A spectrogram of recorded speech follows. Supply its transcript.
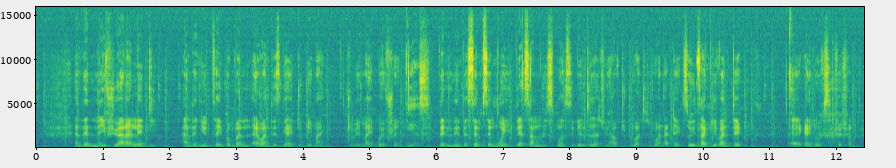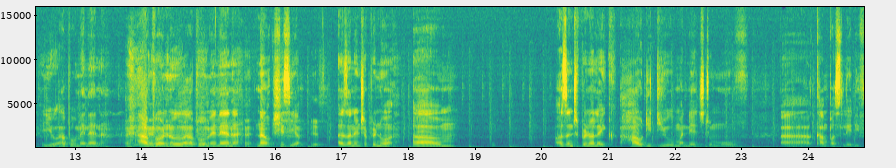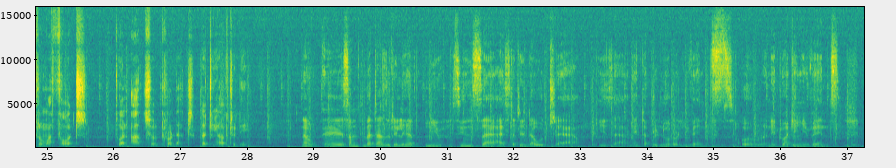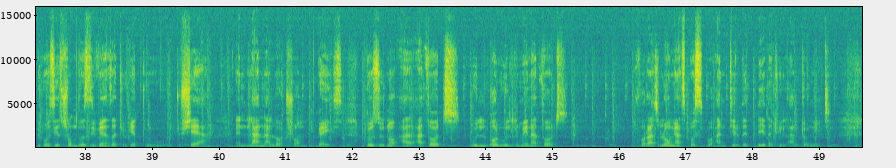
And then if you are a lady and then you say kwamba i want this guy to be my to be my boyfriend. Yes. then in the same same way there's some responsibility that you have to do what to undertake. So it's a give and take uh, kind of situation. You hapo umenena. Hapo no hapo umenena. Now shisia yes. as an entrepreneur um, as an entrepreneur like how did you manage to move uh, campus lady from a thought to an actual product that you have today Now, uh, something that has really helped me since uh, I started out uh, is entrepreneurial events or networking events because it's from those events that you get to, to share and learn a lot from guys. Because you know, a, a thought will all will remain a thought for as long as possible until the day that we'll act on it.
